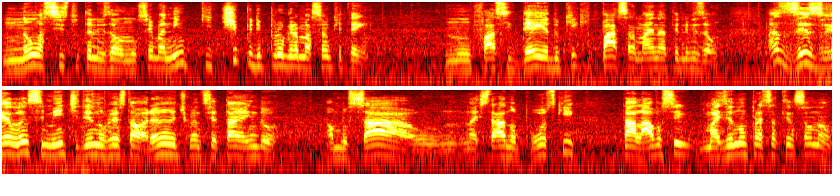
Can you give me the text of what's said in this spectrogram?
não assisto televisão, não sei mais nem que tipo de programação que tem. Não faço ideia do que, que passa mais na televisão. Às vezes relancemente dentro de um restaurante, quando você está indo almoçar, na estrada, no posto, que tá lá você. Mas eu não presto atenção não.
